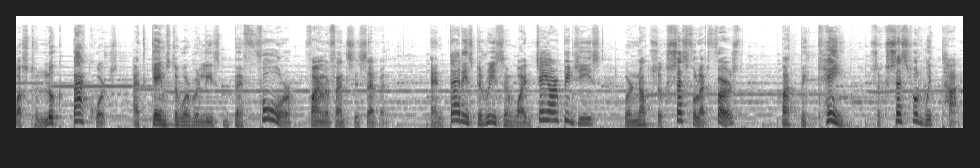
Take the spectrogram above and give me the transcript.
was to look backwards at games that were released before Final Fantasy VII. And that is the reason why JRPGs were not successful at first, but became successful with time.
